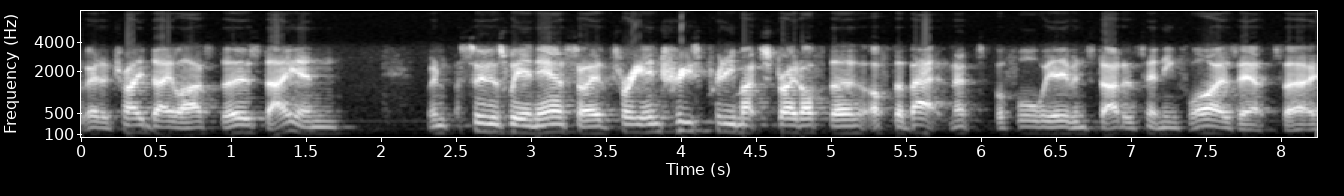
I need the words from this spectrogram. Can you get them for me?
We had a trade day last Thursday, and when, as soon as we announced, I had three entries pretty much straight off the off the bat, and that's before we even started sending flyers out. So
